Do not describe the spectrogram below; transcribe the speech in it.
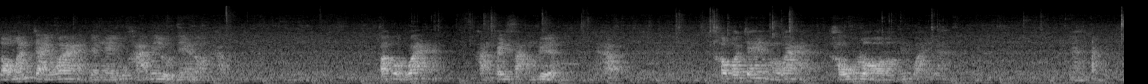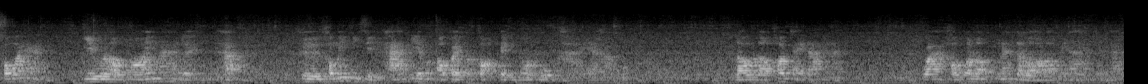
เรามั่นใจว่ายังไงลูกค้าไม่หลุดแน่นอนครับ ปรากฏว่าผ่านไปสามเดือนนะครับ เขาก็แจ้งมาว่าเขารอเราไม่ไหวแล้วนะเพราะว่ายิวเราน้อยมากเลยนะครับ คือเขาไม่มีสินค้าที่จะเอาไปประกอบเป็นโน้ตบุ๊กขายอะครับ เราเราเข้าใจได้นะว่าเขาก็รอน่าจะรอเราไม่ได้นะครับ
